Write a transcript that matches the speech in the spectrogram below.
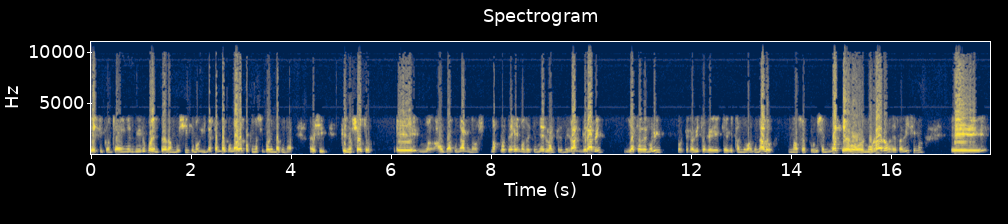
que si contraen el virus pues empeoran muchísimo y no están vacunadas porque no se pueden vacunar. Es decir, que nosotros eh, al vacunarnos nos protegemos de tener la enfermedad grave y hasta de morir, porque se ha visto que, estando vacunados no se producen muertes o es muy raro, es rarísimo, eh,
